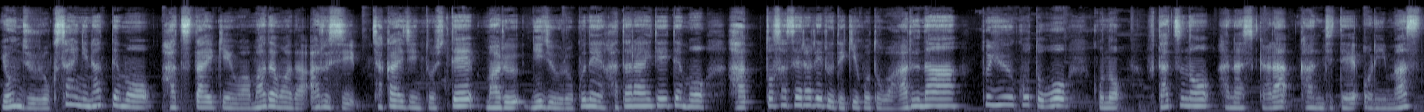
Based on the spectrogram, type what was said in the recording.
46歳になっても初体験はまだまだあるし社会人として丸26年働いていてもハッとさせられる出来事はあるなということをこの2つの話から感じております。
